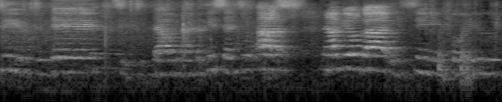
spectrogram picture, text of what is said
see you today. Sit down and listen to us. Nabuyonga is singing for you.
